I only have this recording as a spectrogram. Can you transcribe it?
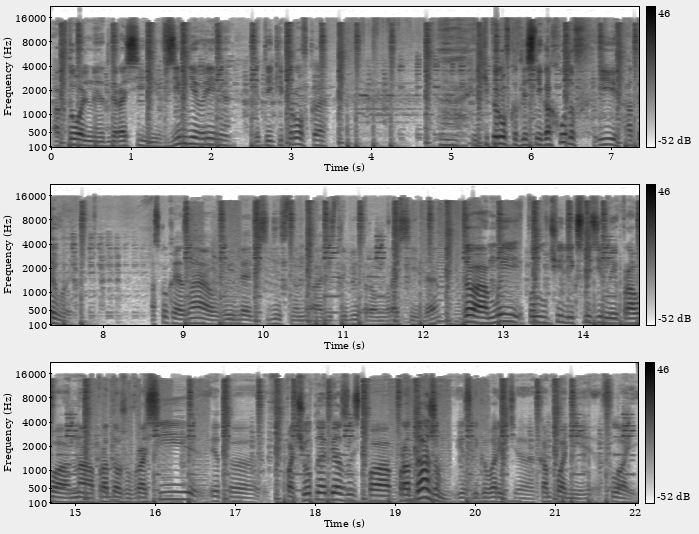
актуальная для России в зимнее время. Это экипировка, экипировка для снегоходов и ATV. Насколько я знаю, вы являетесь единственным а, дистрибьютором в России, да? Да, мы получили эксклюзивные права на продажу в России. Это почетная обязанность. По продажам, если говорить компании Fly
